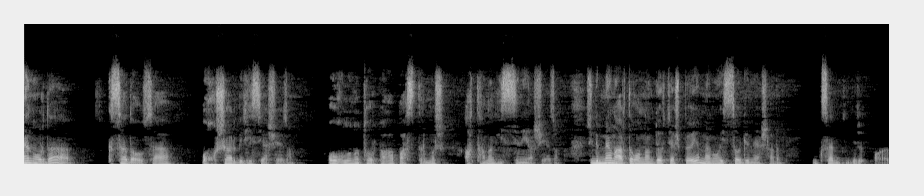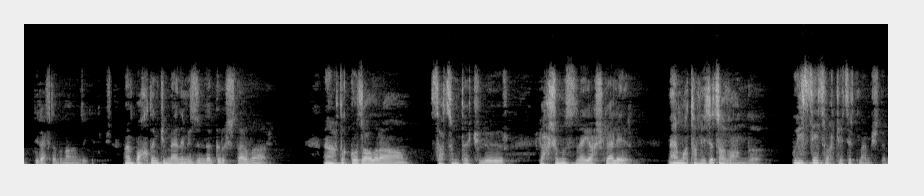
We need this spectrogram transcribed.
Mən orada qısa da olsa oxşar bir hiss yaşayacağam. Oğlunu torpağa bastırmış atanın hissini yaşayacağam. Çünki mən artıq ondan 4 yaş böyüyəm, mən o hissi o gün yaşadım. Qısa bir bir həftə bundan öncə getmişdim. Mən baxdım ki, mənim üzümdə qırışlar var. Mən artıq qocalıram, saçım tökülür, yaşımın üstünə yaş gəlir. Mənim atam necə cavandır? Bu hissi heç vaxt keçirtməmişdim.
